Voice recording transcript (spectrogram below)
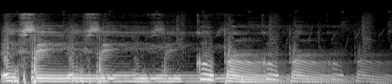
FC, FC, copain, copain.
